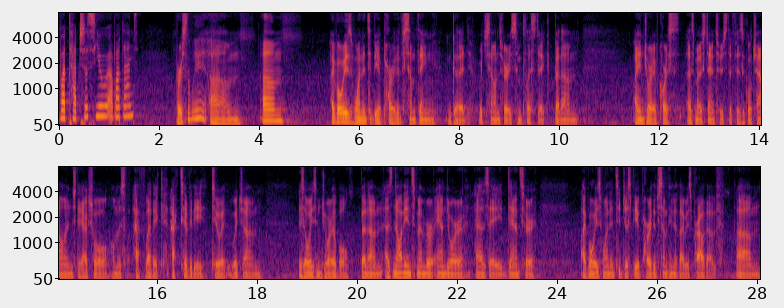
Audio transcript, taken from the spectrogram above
What touches you about dance? Personally um, um, i've always wanted to be a part of something good which sounds very simplistic but um, I enjoy, of course, as most dancers, the physical challenge, the actual almost athletic activity to it, which um, is always enjoyable. But um, as an audience member and or as a dancer, I've always wanted to just be a part of something that I was proud of, um,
